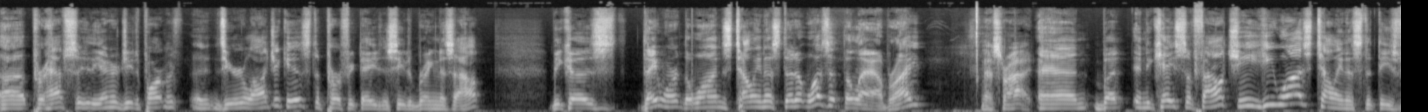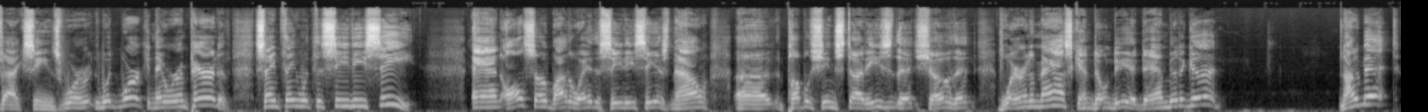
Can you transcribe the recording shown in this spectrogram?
uh, perhaps the Energy Department, uh, to your logic, is the perfect agency to bring this out because they weren't the ones telling us that it wasn't the lab, right? That's right. And but in the case of Fauci, he was telling us that these vaccines were would work and they were imperative. Same thing with the CDC. And also, by the way, the CDC is now uh, publishing studies that show that wearing a mask and don't do you a damn bit of good. Not a bit.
